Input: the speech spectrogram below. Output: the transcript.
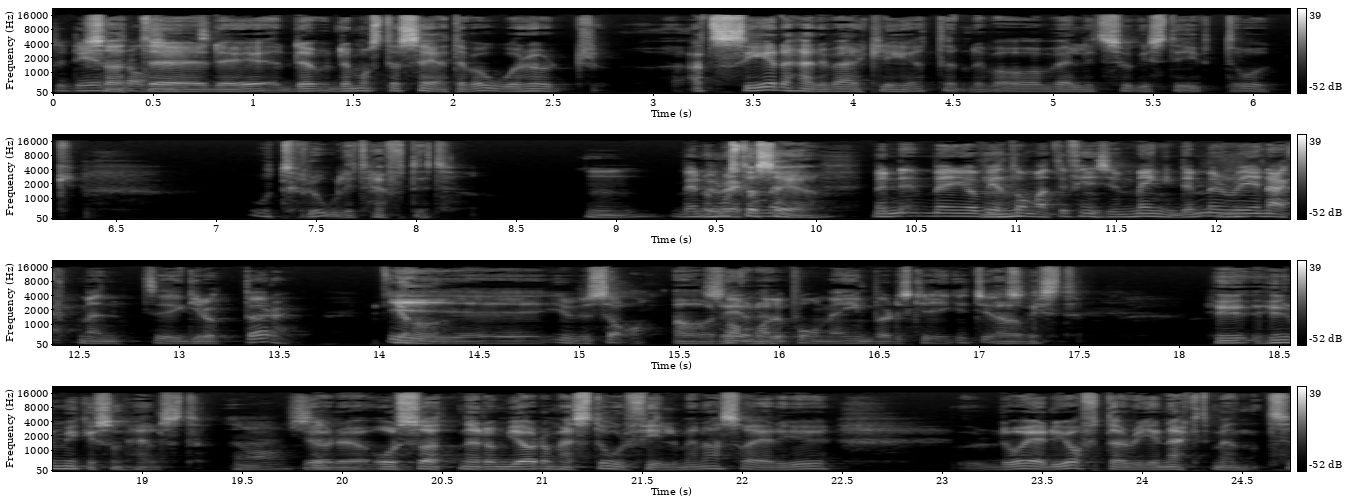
Så, det, så att, eh, det, det, det, måste jag säga att det var oerhört, att se det här i verkligheten, det var väldigt suggestivt och otroligt häftigt. Mm. Men, du måste säga. Men, men jag vet mm. om att det finns ju mängder med mm. reenactment-grupper i ja. Eh, USA. Ja, som håller på med inbördeskriget just. Ja, visst. Hur, hur mycket som helst. Ja, så... gör det. Och så att när de gör de här storfilmerna så är det ju då är det ju ofta reenactment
